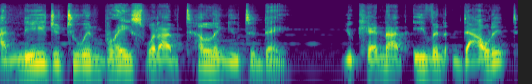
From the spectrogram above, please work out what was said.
I need you to embrace what I'm telling you today. You cannot even doubt it.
